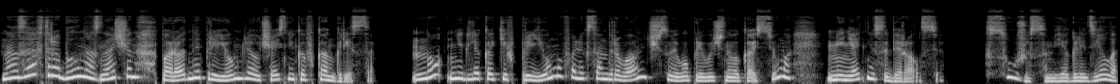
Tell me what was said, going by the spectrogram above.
На завтра был назначен парадный прием для участников Конгресса. Но ни для каких приемов Александр Иванович своего привычного костюма менять не собирался. С ужасом я глядела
